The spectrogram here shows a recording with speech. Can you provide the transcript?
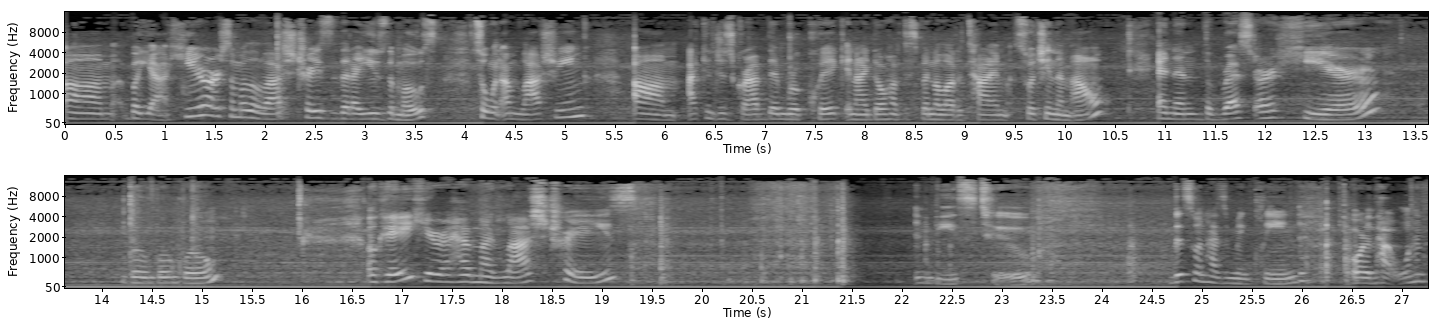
Um but yeah here are some of the lash trays that i use the most. So when i'm lashing um i can just grab them real quick and i don't have to spend a lot of time switching them out and then the rest are here. Boom boom boom. Okay here i have my lash trays. In these two. This one hasn't been cleaned or that one.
